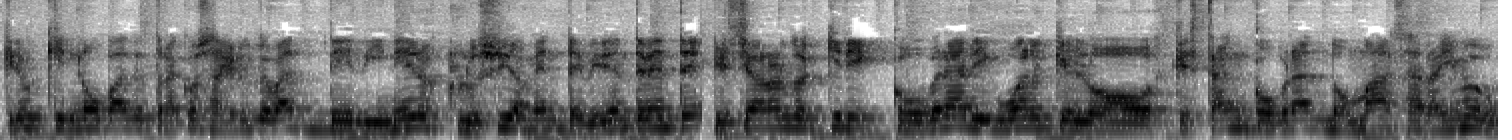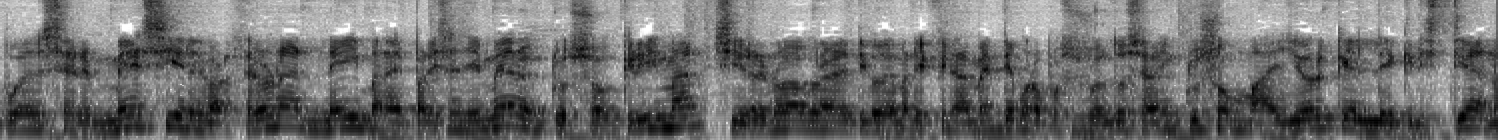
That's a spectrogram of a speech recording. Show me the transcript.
Creo que no va de otra cosa, creo que va de dinero exclusivamente. Evidentemente, Cristiano Ronaldo quiere cobrar igual que los que están cobrando más ahora mismo, que pueden ser Messi en el Barcelona, Neymar en el Paris Saint Germain o incluso Griezmann. Si renueva con el Atlético de Madrid finalmente, bueno, pues su sueldo será incluso mayor que el de Cristiano.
